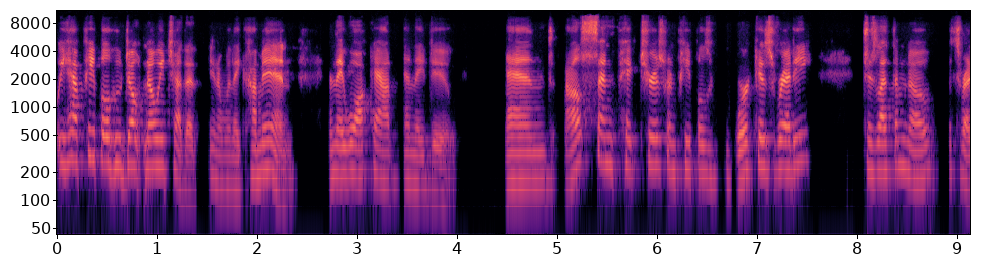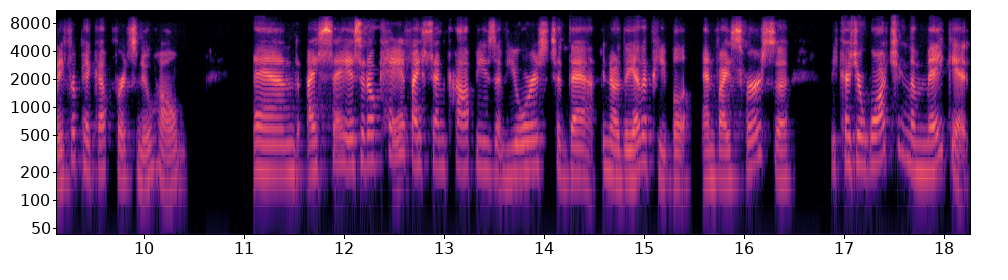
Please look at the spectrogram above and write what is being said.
we have people who don't know each other, you know, when they come in and they walk out and they do. And I'll send pictures when people's work is ready to let them know it's ready for pickup for its new home. And I say, is it okay if I send copies of yours to that, you know, the other people and vice versa? Because you're watching them make it.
